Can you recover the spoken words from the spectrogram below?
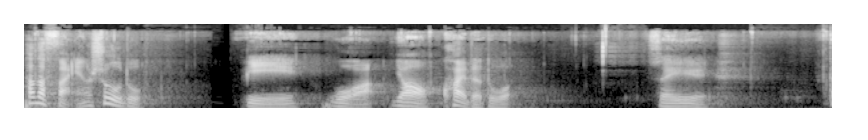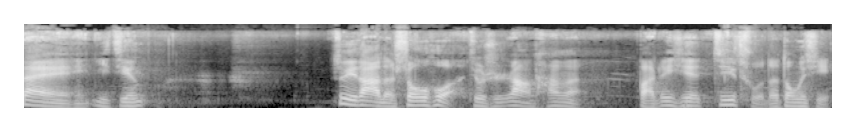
他的反应速度比我要快得多，所以带易经最大的收获就是让他们把这些基础的东西，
